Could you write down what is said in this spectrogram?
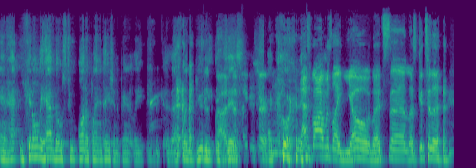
and ha- you can only have those two on a plantation apparently because that's where the beauty exists sure. that's why i was like yo let's uh let's get to the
